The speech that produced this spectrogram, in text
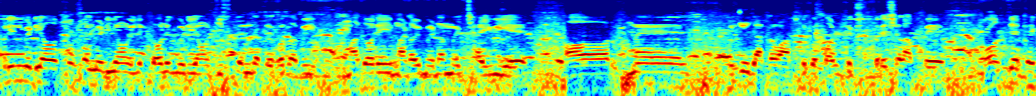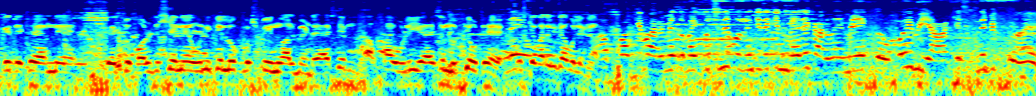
प्रिंट मीडिया हो सोशल मीडिया हो इलेक्ट्रॉनिक मीडिया हो जिसके अंदर देखो तो अभी माधुरी माधवी मैडम में छाई हुई है। और मैं पूछना चाहता हूँ आपसे को पॉलिटिक्स प्रेशर आप पे बहुत से ठेके देखे हैं हमने कि जो पॉलिटिशियन है उनके लोग उसमें इन्वॉल्वमेंट है। ऐसे अफवाह उड़ी है ऐसे मुद्दे उठे हैं। उसके बारे में क्या बोलेंगे अफवाह के बारे में तो मैं कुछ नहीं बोलूँगी लेकिन मेरे कार्रवाई में कोई भी यहाँ के जितने भी है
